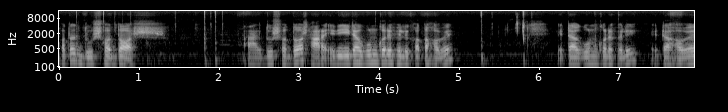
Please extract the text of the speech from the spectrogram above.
কত? দুশো দশ। আর দুশো দশ, আর এটা গুণ করে ফেলি কত হবে? এটা গুণ করে ফেলি, এটা হবে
